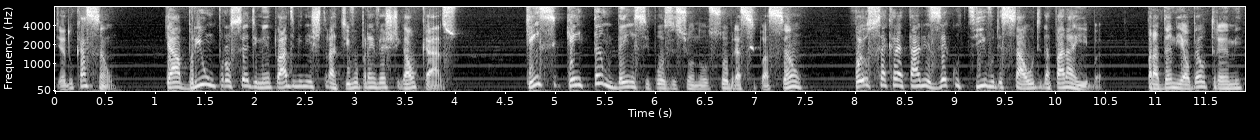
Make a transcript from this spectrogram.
de Educação, que abriu um procedimento administrativo para investigar o caso. Quem, se, quem também se posicionou sobre a situação foi o secretário executivo de saúde da Paraíba. Para Daniel Beltrame,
